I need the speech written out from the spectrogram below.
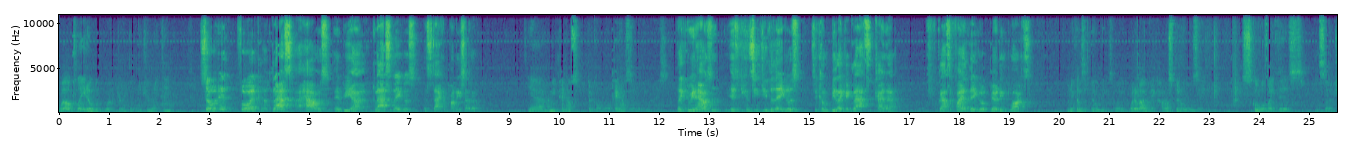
Well, Play-Doh would work during the winter, I think. So it, for a, a glass house, it'd be uh, glass Legos that stack upon each other. Yeah, I mean, penthouse. They're called well, penthouses are really nice. Like greenhouse is you can see through the Legos, so it can be like a glass kind of glassified Lego building blocks. When it comes to buildings, what, about like hospitals and schools like this and such?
